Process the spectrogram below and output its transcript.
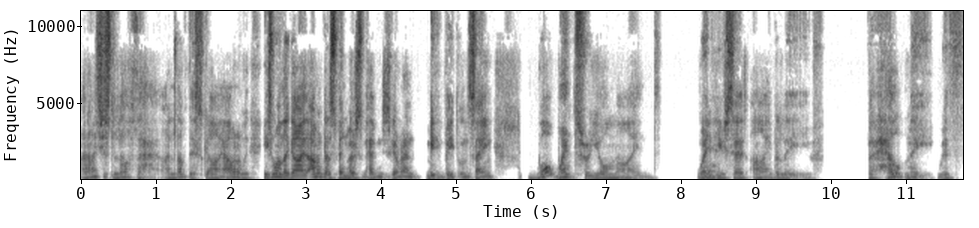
and i just love that i love this guy I want to, he's one of the guys i'm going to spend most of heaven just going around meeting people and saying what went through your mind when Yeah. you said i believe but help me with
